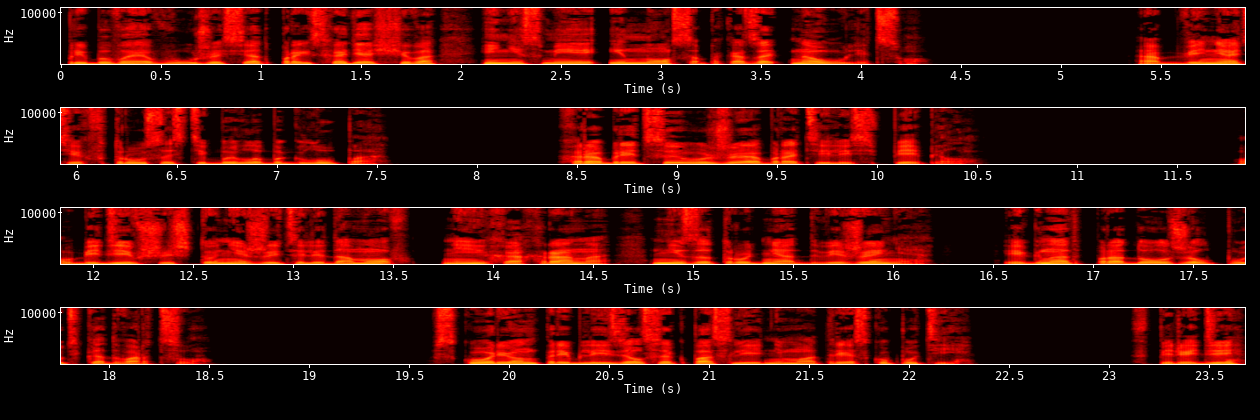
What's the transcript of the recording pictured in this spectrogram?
пребывая в ужасе от происходящего и не смея и носа показать на улицу. Обвинять их в трусости было бы глупо. Храбрецы уже обратились в пепел. Убедившись, что ни жители домов, ни их охрана не затруднят движение, Игнат продолжил путь ко дворцу. Вскоре он приблизился к последнему отрезку пути. Впереди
